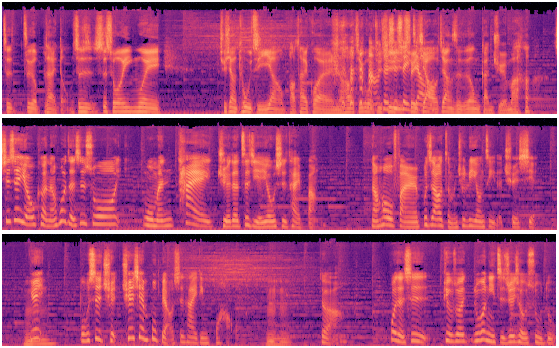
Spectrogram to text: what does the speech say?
这这个不太懂。就是是说，因为就像兔子一样跑太快，然后结果 就去睡觉这样子的那种感觉吗？其实有可能，或者是说我们太觉得自己的优势太棒。然后反而不知道怎么去利用自己的缺陷，因为不是缺缺陷不表示它一定不好，嗯哼，对啊，或者是譬如说，如果你只追求速度，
